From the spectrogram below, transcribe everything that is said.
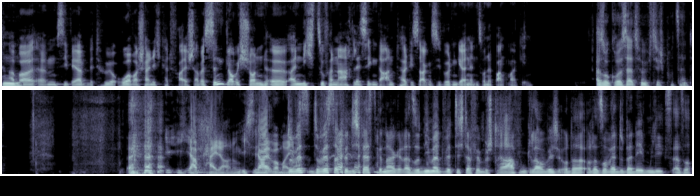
mhm. aber ähm, sie wäre mit ho hoher Wahrscheinlichkeit falsch. Aber es sind, glaube ich, schon äh, ein nicht zu vernachlässigender Anteil, die sagen, sie würden gerne in so eine Bank mal gehen. Also größer als 50 Prozent ich ich habe keine Ahnung. Ich sage einfach mal. Du, ja. wirst, du wirst dafür nicht festgenagelt. Also niemand wird dich dafür bestrafen, glaube ich, oder, oder so, wenn du daneben liegst. Also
